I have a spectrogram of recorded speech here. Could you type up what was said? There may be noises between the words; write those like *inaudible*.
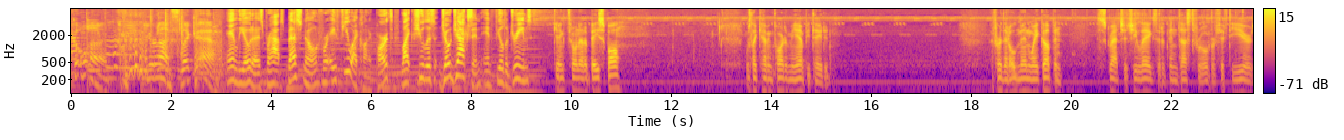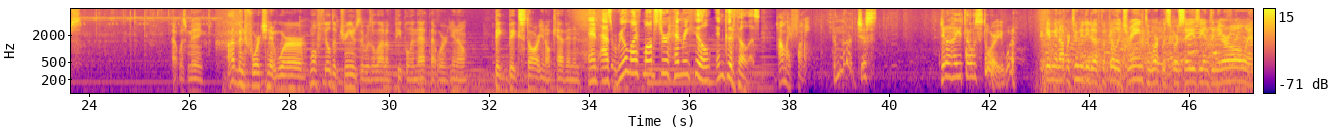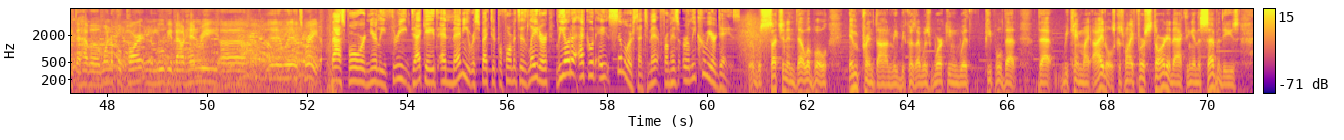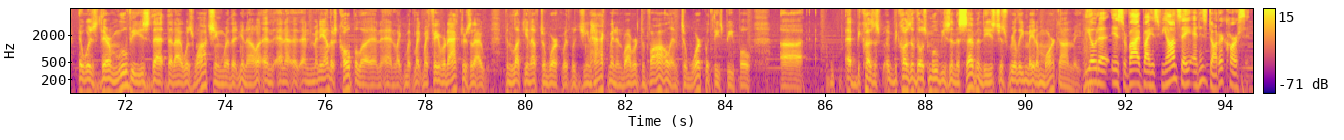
Go on. You're on, Slick. Yeah. And Liotta is perhaps best known for a few iconic parts, like shoeless Joe Jackson in Field of Dreams. Getting thrown out of baseball was like having part of me amputated. I've heard that old men wake up and scratch itchy legs that have been dust for over 50 years. That was me. I've been fortunate where, well, Field of Dreams, there was a lot of people in that that were, you know, big, big star, you know, Kevin and... And as real-life mobster Henry Hill in Goodfellas. How am I funny? I'm Not just, you know how you tell a story. What? It gave me an opportunity to fulfill a dream, to work with Scorsese and De Niro, and to have a wonderful part in a movie about Henry. Uh, it, it's great. Fast forward nearly three decades and many respected performances later, Liotta echoed a similar sentiment from his early career days. It was such an indelible imprint on me because I was working with people that that became my idols because when I first started acting in the 70s it was their movies that that I was watching where that you know and and uh, and many others Coppola and and like like my favorite actors that I've been lucky enough to work with was Gene Hackman and Robert Duvall and to work with these people uh, because because of those movies in the 70s just really made a mark on me. Liotta is survived by his fiance and his daughter Carson.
